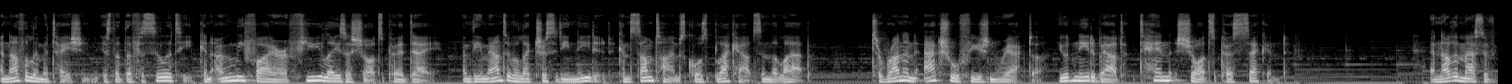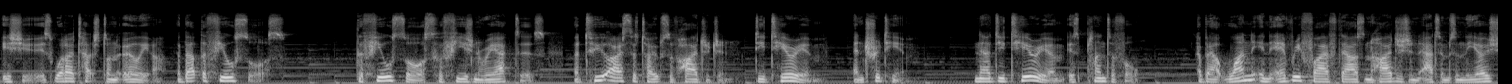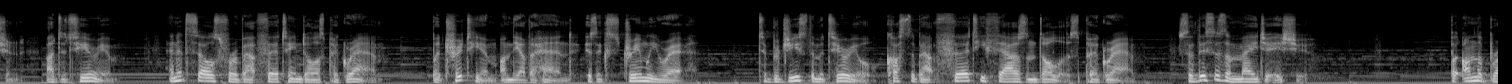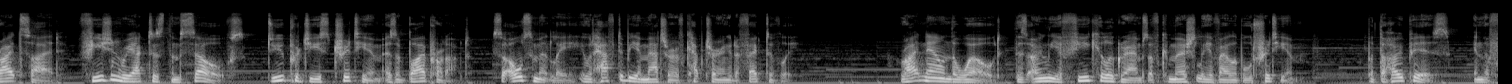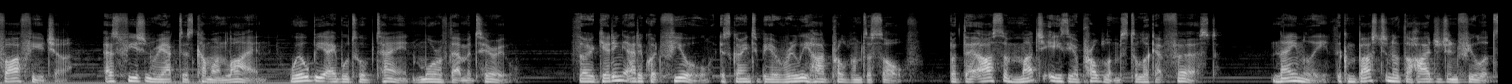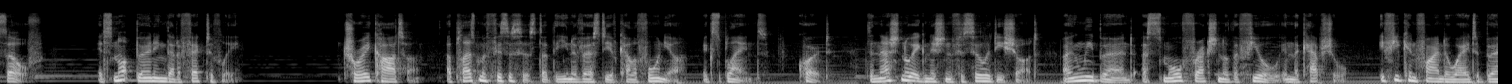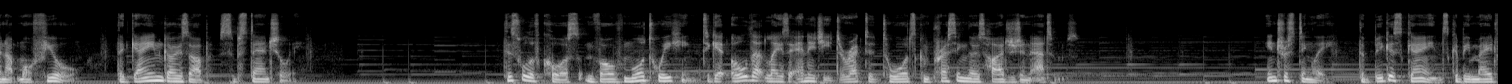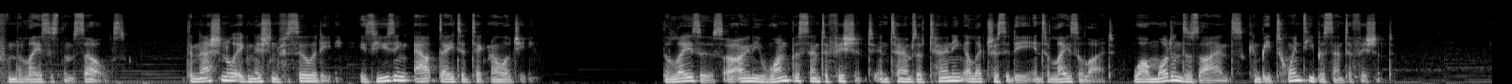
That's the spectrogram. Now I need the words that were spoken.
Another limitation is that the facility can only fire a few laser shots per day, and the amount of electricity needed can sometimes cause blackouts in the lab. To run an actual fusion reactor, you'd need about 10 shots per second. Another massive issue is what I touched on earlier about the fuel source. The fuel source for fusion reactors are two isotopes of hydrogen, deuterium and tritium. Now deuterium is plentiful. About 1 in every 5,000 hydrogen atoms in the ocean are deuterium, and it sells for about $13 per gram. But tritium, on the other hand, is extremely rare. To produce the material costs about $30,000 per gram, so this is a major issue. But on the bright side, fusion reactors themselves do produce tritium as a byproduct, so ultimately it would have to be a matter of capturing it effectively. Right now in the world, there's only a few kilograms of commercially available tritium. But the hope is, in the far future, as fusion reactors come online, we'll be able to obtain more of that material. Though getting adequate fuel is going to be a really hard problem to solve, but there are some much easier problems to look at first. Namely, the combustion of the hydrogen fuel itself. It's not burning that effectively. Troy Carter, a plasma physicist at the University of California, explains, quote, the National Ignition Facility shot only burned a small fraction of the fuel in the capsule. If you can find a way to burn up more fuel, the gain goes up substantially. This will of course involve more tweaking to get all that laser energy directed towards compressing those hydrogen atoms. Interestingly, the biggest gains could be made from the lasers themselves. The National Ignition Facility is using outdated technology. The lasers are only 1% efficient in terms of turning electricity into laser light, while modern designs can be 20% efficient.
